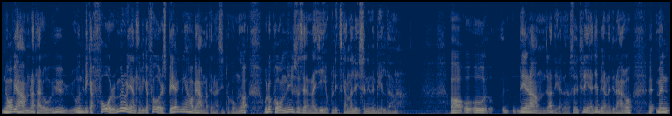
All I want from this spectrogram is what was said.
nu har vi hamnat här och hur, under vilka former och egentligen vilka förespeglingar har vi hamnat i den här situationen? Ja, och då kommer ju så att säga den här geopolitiska analysen in i bilden. Ja, och, och, det är den andra delen. Så det tredje benet i det här. Och, eh, men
